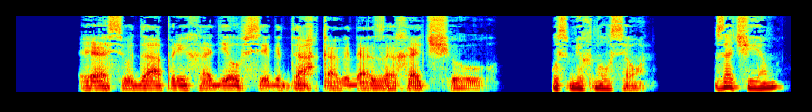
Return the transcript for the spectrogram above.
— Я сюда приходил всегда, когда захочу, — усмехнулся он. — Зачем? —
